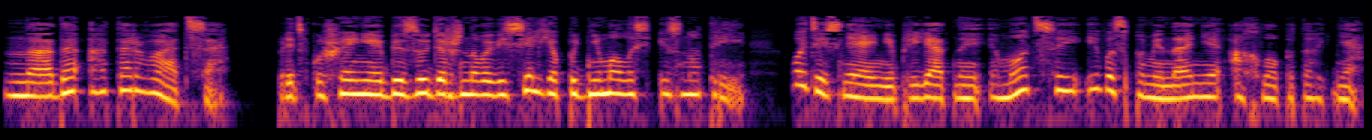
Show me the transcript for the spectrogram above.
Надо оторваться. Предвкушение безудержного веселья поднималось изнутри, вытесняя неприятные эмоции и воспоминания о хлопотах дня.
